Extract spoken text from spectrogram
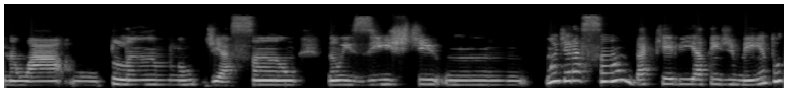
não há um plano de ação, não existe um, uma direção daquele atendimento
